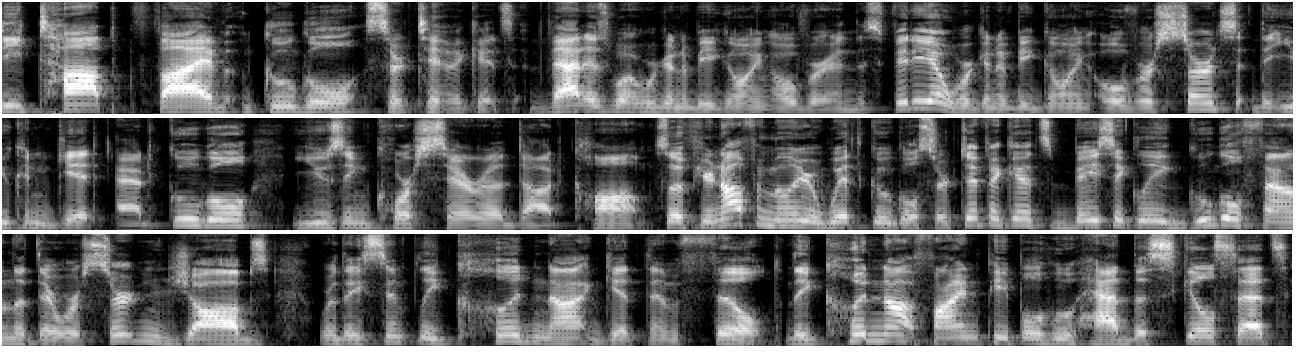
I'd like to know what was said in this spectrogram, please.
the top five Google certificates. That is what we're gonna be going over in this video. We're gonna be going over certs that you can get at Google using Coursera.com. So if you're not familiar with Google certificates, basically Google found that there were certain jobs where they simply could not get them filled. They could not find people who had the skill sets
